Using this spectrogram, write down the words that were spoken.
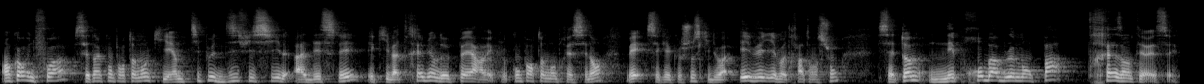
Encore une fois, c'est un comportement qui est un petit peu difficile à déceler et qui va très bien de pair avec le comportement précédent, mais c'est quelque chose qui doit éveiller votre attention. Cet homme n'est probablement pas très intéressé.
